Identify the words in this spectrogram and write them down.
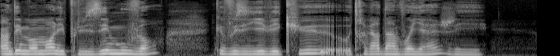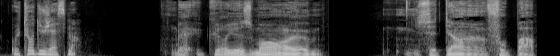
un des moments les plus émouvants que vous ayez vécu au travers d'un voyage et autour du jasmin? Ben, Curieusement, euh, c'était un faux pas.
